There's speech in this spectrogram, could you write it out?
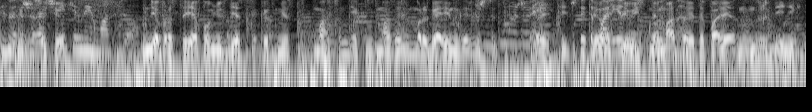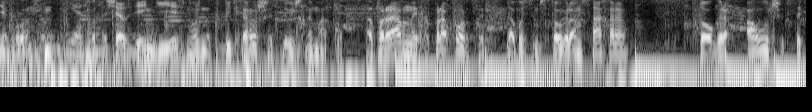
Ну, же Шучу. растительные масла. Не, просто я помню в детстве, как вместо масла мне вмазали маргарин, говорили, что это, э, сливочное масло, это полезно. Ну же денег не было. Ясно. Вот, а сейчас деньги есть, можно купить хорошее сливочное масло. В равных пропорциях, допустим, 100 грамм сахара, 100 грамм, а лучше, кстати,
